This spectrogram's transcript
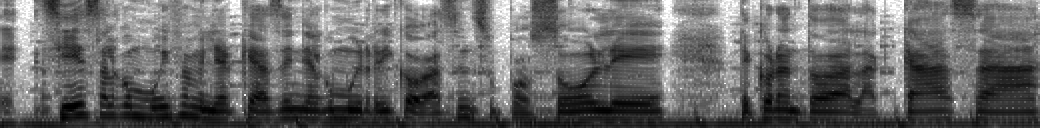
eh, sí es algo muy familiar que hacen y algo muy rico. Hacen su pozole, decoran toda la casa.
